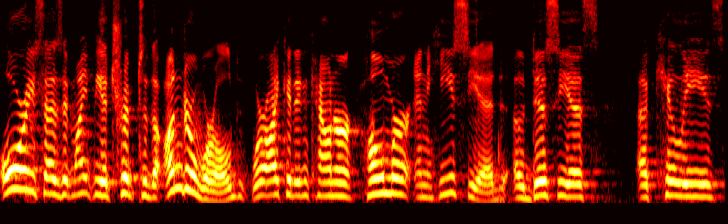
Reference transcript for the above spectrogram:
Or he says it might be a trip to the underworld where I could encounter Homer and Hesiod, Odysseus, Achilles,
